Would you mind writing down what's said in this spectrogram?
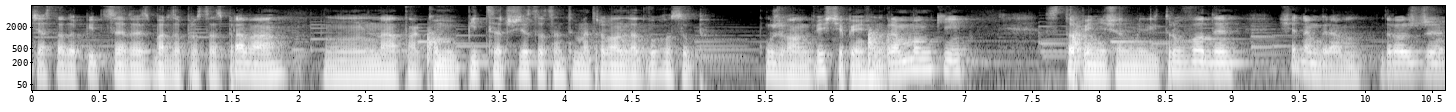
Ciasta do pizzy to jest bardzo prosta sprawa. Mm, Na taką pizzę 30 cm dla dwóch osób używam 250 g mąki, 150 ml wody, 7 g drożdży,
